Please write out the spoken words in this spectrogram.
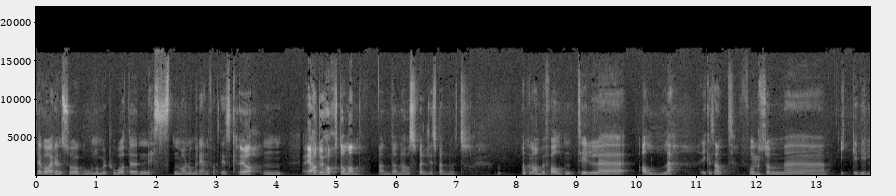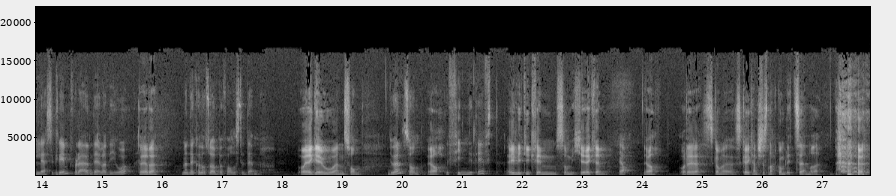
Det var en så god nummer to at det nesten var nummer én, faktisk. Ja. Mm. Jeg hadde jo hørt om den, men den høres veldig spennende ut. Man kan anbefale den til eh, alle, ikke sant? Folk Mm. som uh, ikke vil lese krim, for det er jo en del av de òg. Det er det. Men den kan også anbefales til dem. Og jeg er jo en sånn. Du er en sånn. Ja. Definitivt. Jeg liker krim som ikke er krim. Ja. Ja. Og det skal, vi, skal jeg kanskje snakke om litt senere.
